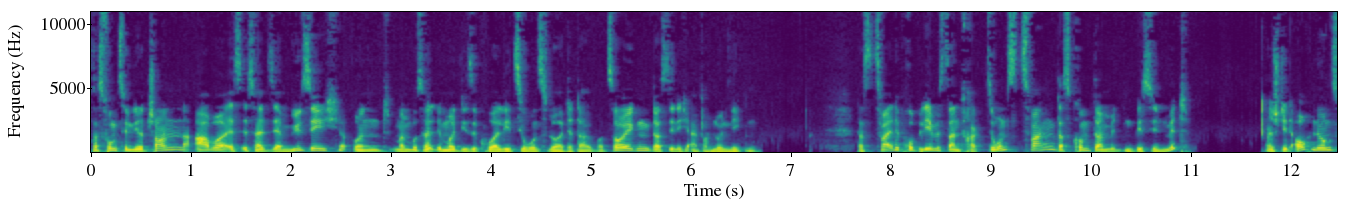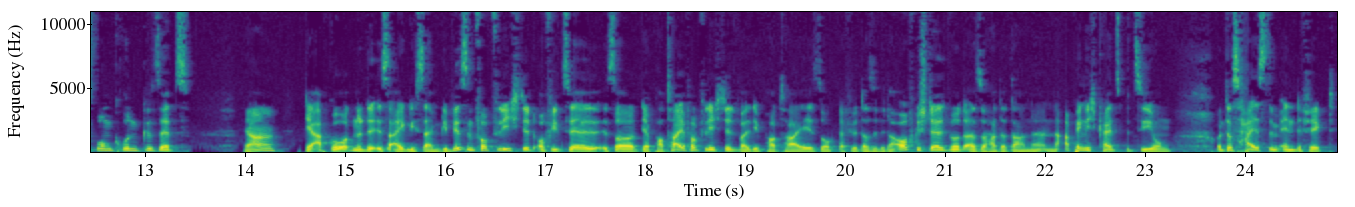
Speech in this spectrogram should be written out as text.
das funktioniert schon, aber es ist halt sehr müßig und man muss halt immer diese Koalitionsleute da überzeugen, dass sie nicht einfach nur nicken. Das zweite Problem ist dann Fraktionszwang, das kommt damit ein bisschen mit. Das steht auch nirgendwo im Grundgesetz. Ja, der Abgeordnete ist eigentlich seinem Gewissen verpflichtet. Offiziell ist er der Partei verpflichtet, weil die Partei sorgt dafür, dass er wieder aufgestellt wird. Also hat er da eine, eine Abhängigkeitsbeziehung. Und das heißt im Endeffekt,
